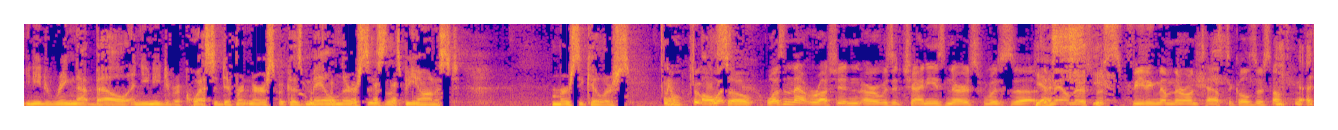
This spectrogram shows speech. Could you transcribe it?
You need to ring that bell, and you need to request a different nurse because male nurses, let's be honest, mercy killers. Also- Was, wasn't that Russian or was it Chinese nurse? Was uh, Yes, the male nurse was yes. feeding them their own testicles or something? Yes,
